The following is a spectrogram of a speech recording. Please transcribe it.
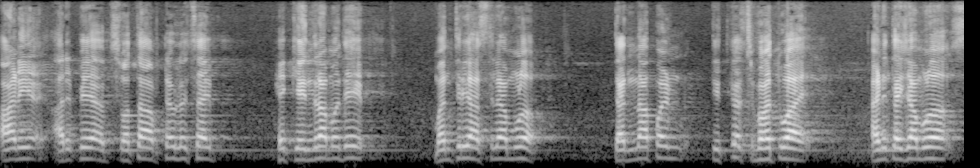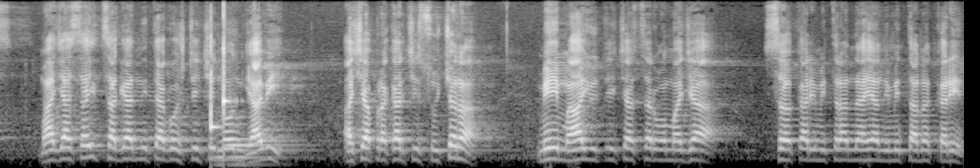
आणि आर पी आय स्वतः आठवले साहेब हे केंद्रामध्ये मंत्री असल्यामुळं त्यांना पण तितकंच महत्त्व आहे. आणि त्याच्यामुळं माझ्यासहित सगळ्यांनी त्या गोष्टीची नोंद घ्यावी अशा प्रकारची सूचना मी महायुतीच्या सर्व माझ्या सहकारी मित्रांना या निमित्तानं करीन.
